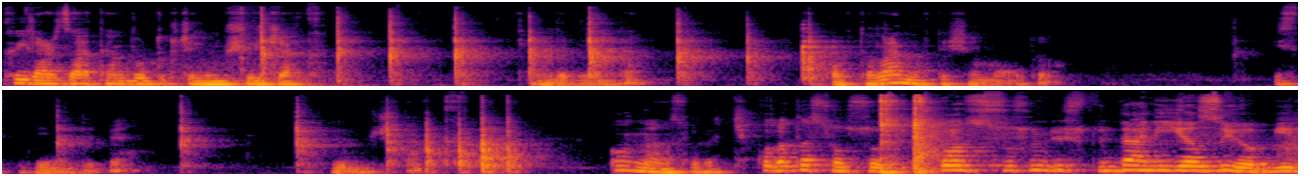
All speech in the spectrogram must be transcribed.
Kıyılar zaten durdukça yumuşayacak. Kendiliğinden. Ortalar muhteşem oldu. İstediğim gibi yumuşak. Ondan sonra çikolata sosu. Çikolata sosunun üstünde hani yazıyor bir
